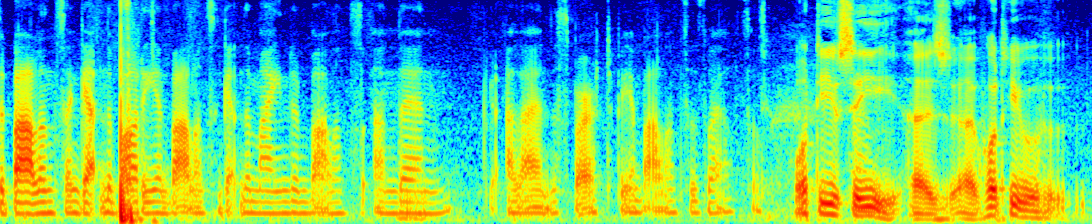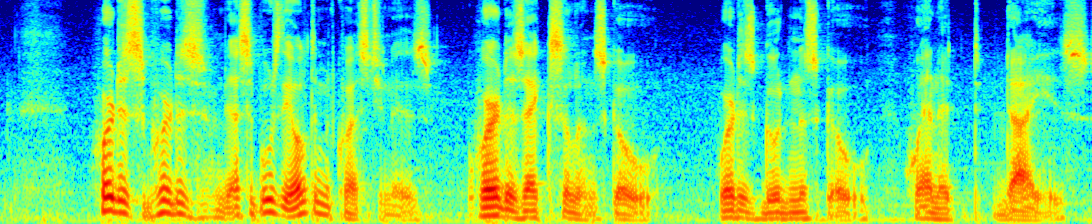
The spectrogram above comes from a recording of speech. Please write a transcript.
the balance and getting the body in balance and getting the mind in balance, and then allowing the spirit to be in balance as well. So What do you mm. see as uh, what do you where does where does I suppose the ultimate question is where does excellence go? Where does goodness go when it dies?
